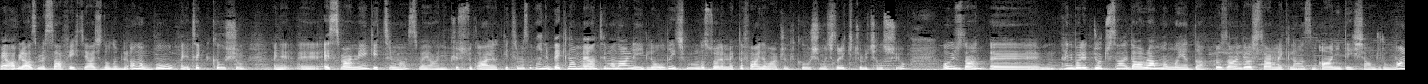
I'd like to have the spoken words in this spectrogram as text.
Veya biraz mesafe ihtiyacı da olabilir. Ama bu hani tek bir kavuşum hani e, es vermeyi getirmez veya hani küslük, ayrılık getirmez ama hani beklenmeyen temalarla ilgili olduğu için bunu da söylemekte fayda var. Çünkü kavuşum açıları iki türlü çalışıyor. O yüzden e, hani böyle dürtüsel davranmamaya da özen göstermek lazım. Ani değişen durumlar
